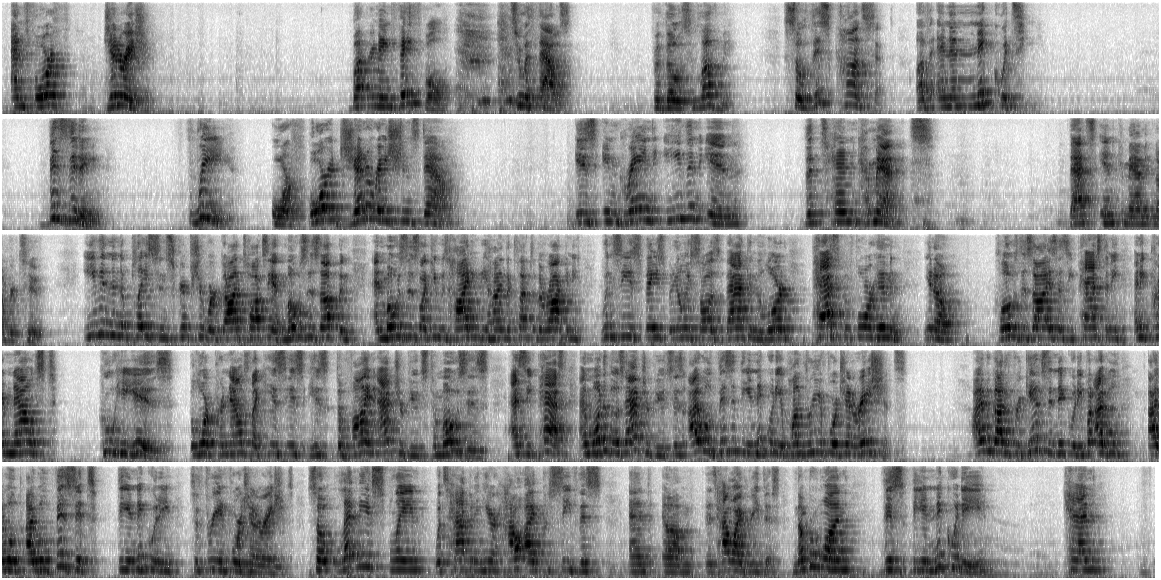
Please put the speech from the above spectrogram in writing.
and fourth generation, but remain faithful to a thousand for those who love me. So, this concept of an iniquity visiting three or four generations down is ingrained even in the Ten Commandments. That's in commandment number two. Even in the place in Scripture where God talks, he had Moses up, and, and Moses, like he was hiding behind the cleft of the rock, and he wouldn't see his face, but he only saw his back, and the Lord passed before him and, you know, closed his eyes as he passed, and he, and he pronounced who he is the Lord pronounced like his, his, his divine attributes to Moses as he passed. And one of those attributes is, I will visit the iniquity upon three or four generations. I am a God who forgives iniquity, but I will, I will, I will visit the iniquity to three and four generations. So let me explain what's happening here, how I perceive this, and um, is how I read this. Number one, this the iniquity can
